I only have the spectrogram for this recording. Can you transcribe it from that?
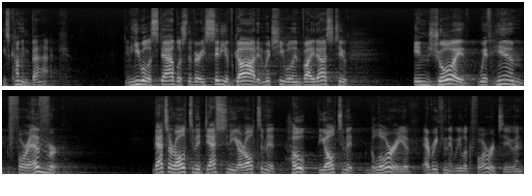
He's coming back. And he will establish the very city of God in which he will invite us to enjoy with him forever. That's our ultimate destiny, our ultimate hope, the ultimate glory of everything that we look forward to. And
